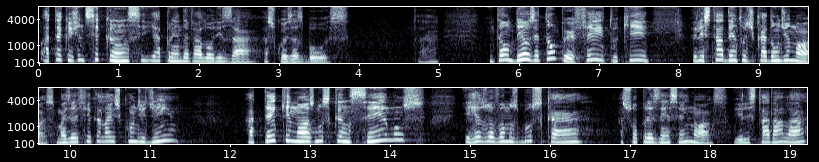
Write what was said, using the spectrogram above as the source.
até que a gente se canse e aprenda a valorizar as coisas boas. Tá? Então Deus é tão perfeito que Ele está dentro de cada um de nós, mas Ele fica lá escondidinho até que nós nos cansemos e resolvamos buscar a Sua presença em nós. E Ele estará lá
